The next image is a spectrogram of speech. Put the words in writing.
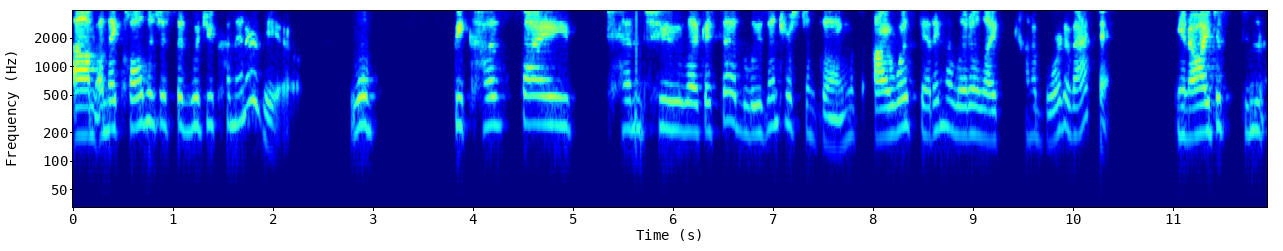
Um, and they called and just said, Would you come interview? Well, because I tend to, like I said, lose interest in things, I was getting a little like kind of bored of acting. You know, I just didn't,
